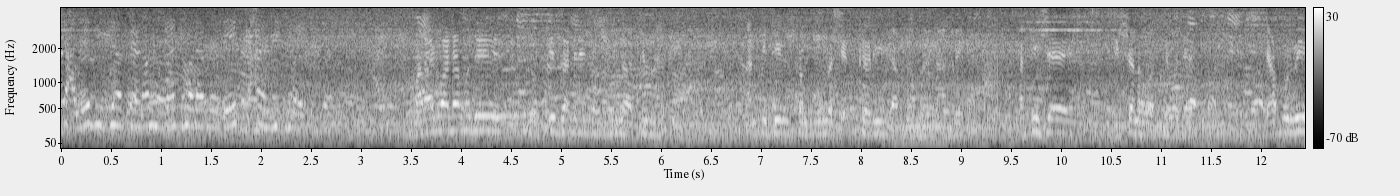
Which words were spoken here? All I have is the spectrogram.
शालेय विद्यार्थ्यांना मराठवाड्यामध्ये मराठवाड्यामध्ये नुकतीच झालेली संपूर्ण अतिवृष्टी आणि तेथील संपूर्ण शेतकरी त्याप्रमाणे नागरिक अतिशय भीषण अवस्थेमध्ये आहे. यापूर्वी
